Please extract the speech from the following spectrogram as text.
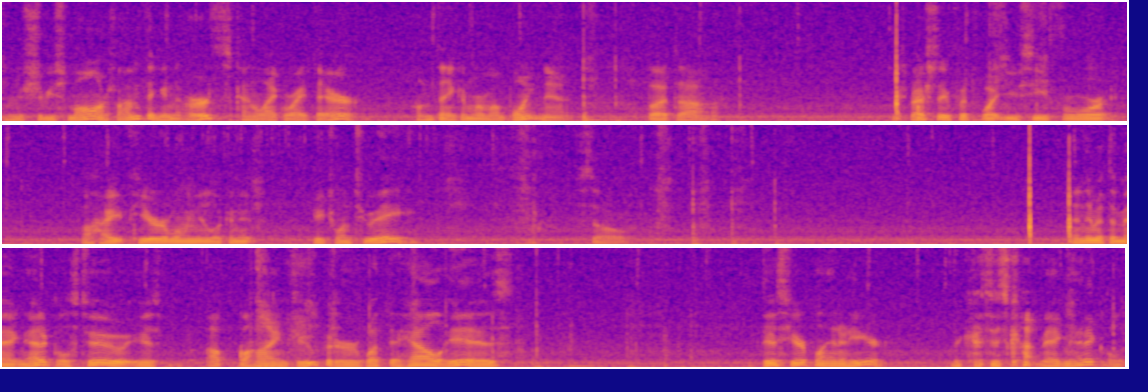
And it should be smaller. So I'm thinking Earth's kind of like right there. I'm thinking where I'm pointing at. But uh, especially with what you see for a height here when you're looking at HI2A. So, and then with the magneticals too, is up behind Jupiter, what the hell is this here planet here? because it's got magnetical.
